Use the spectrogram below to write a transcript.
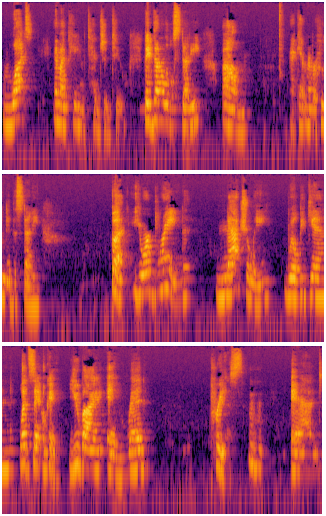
what am I paying attention to? They've done a little study. Um, I can't remember who did the study, but your brain naturally will begin. Let's say, okay, you buy a red Prius, Mhm. and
